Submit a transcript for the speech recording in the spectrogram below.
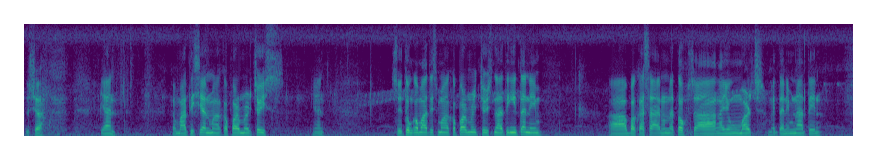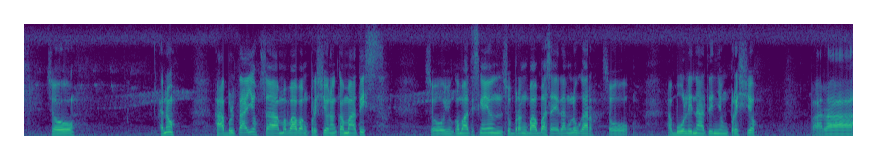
Ito siya. Yan. Kamatis yan mga ka-farmer choice. Yan. So itong kamatis mga ka-farmer choice nating itanim ah, baka sa ano na to sa ngayong March may tanim natin. So ano habol tayo sa mababang presyo ng kamatis. So yung kamatis ngayon sobrang baba sa ilang lugar. So habulin natin yung presyo para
